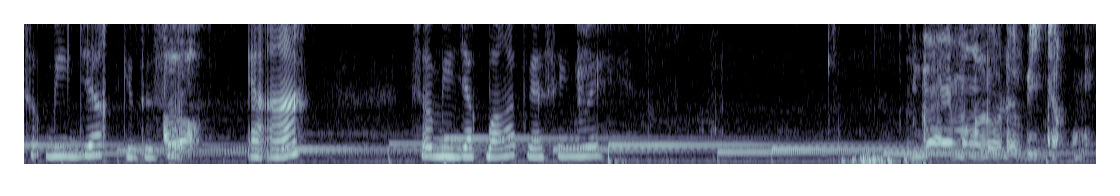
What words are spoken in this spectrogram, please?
So bijak gitu so halo? Ya ah? So bijak banget gak sih gue bijak nih.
